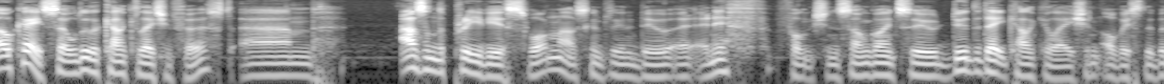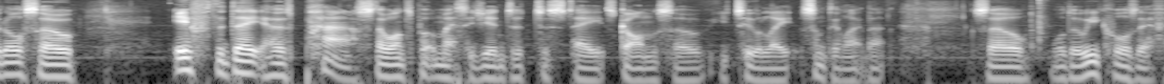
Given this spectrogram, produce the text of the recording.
Okay so we'll do the calculation first and as on the previous one I was simply going to do an if function. So I'm going to do the date calculation obviously but also if the date has passed, I want to put a message in to, to say it's gone, so you're too late, something like that. So we'll do equals if,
